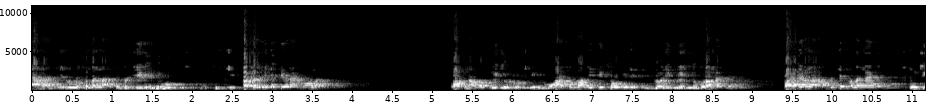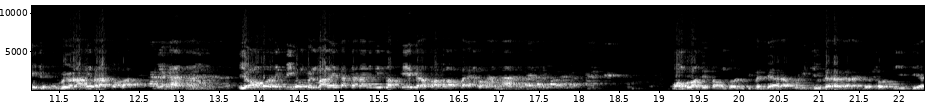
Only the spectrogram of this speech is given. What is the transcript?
Nah, lu seneng nak berdiri itu, padahal ini dia rakola. Wah, kenapa gereja berdiri? Wah, semua itu so gini, digoli gereja kurang aja. Padahal orang masjid menengah setuju deh. Gue nanti rakola. Ya apa sih bingung ben malaikat carane ngisap piye kira sama apa Wong kula di tahun dulu di penjara polisi gara-gara si dia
